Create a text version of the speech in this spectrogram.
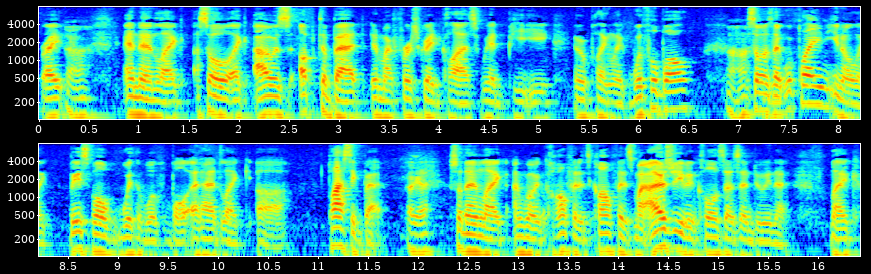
right? Uh, And then like so like I was up to bat in my first grade class. We had PE and we are playing like wiffle ball. uh-huh. So I was like we're playing you know like baseball with a wiffle ball and had like uh plastic bat. okay. So then like I'm going confidence, confidence. My eyes are even closed as I'm doing that. Like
